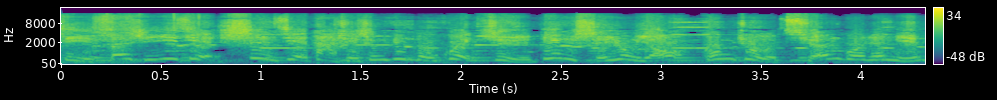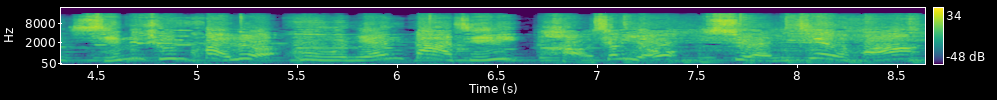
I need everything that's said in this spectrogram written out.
第三十一届世界大学生运动会指定食用油，恭祝全国人民新春快乐，虎年大吉！好香油选建华。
